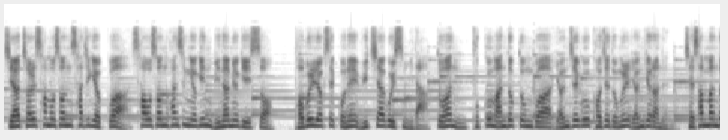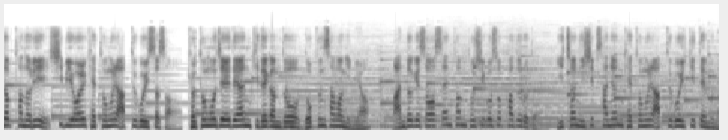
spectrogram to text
지하철 3호선 사직역과 4호선 환승역인 미남역이 있어 더블 역세권에 위치하고 있습니다. 또한 북구 만덕동과 연제구 거제동을 연결하는 제3만덕 터널이 12월 개통을 앞두고 있어서 교통 호재에 대한 기대감도 높은 상황이며 만덕에서 센텀 도시고속화도로도 2024년 개통을 앞두고 있기 때문에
